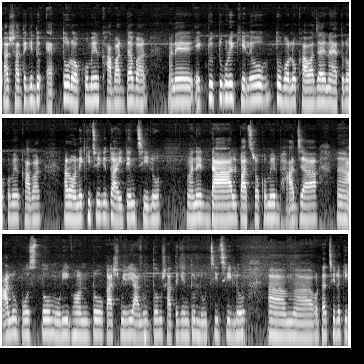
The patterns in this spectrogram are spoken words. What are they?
তার সাথে কিন্তু এত রকমের খাবার দাবার মানে একটু একটু করে খেলেও তো বলো খাওয়া যায় না, এত রকমের খাবার। আর অনেক কিছুই কিন্তু আইটেম ছিল মানে ডাল, পাঁচ রকমের ভাজা আলু পোস্ত, মুড়ি, ঘন্ট, কাশ্মীরি আলুর দম, সাথে কিন্তু লুচি ছিল ওটা ছিল কি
